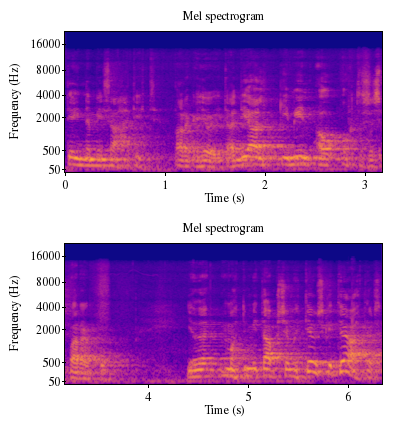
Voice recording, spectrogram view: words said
Teinne mi sahtit parka joita. Niin Dialkki min ohtosis parku. Ja mahti mi tapsemme teuske teaters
